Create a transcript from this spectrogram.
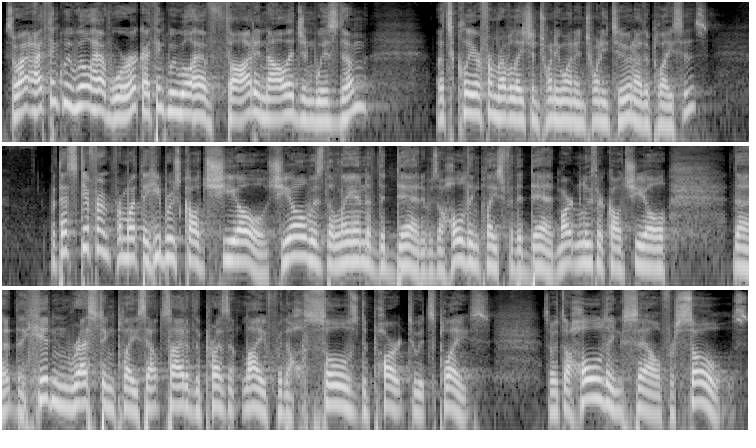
So I, I think we will have work. I think we will have thought and knowledge and wisdom. That's clear from Revelation 21 and 22 and other places. But that's different from what the Hebrews called Sheol. Sheol was the land of the dead. It was a holding place for the dead. Martin Luther called Sheol the, the hidden resting place outside of the present life where the souls depart to its place. So it's a holding cell for souls.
